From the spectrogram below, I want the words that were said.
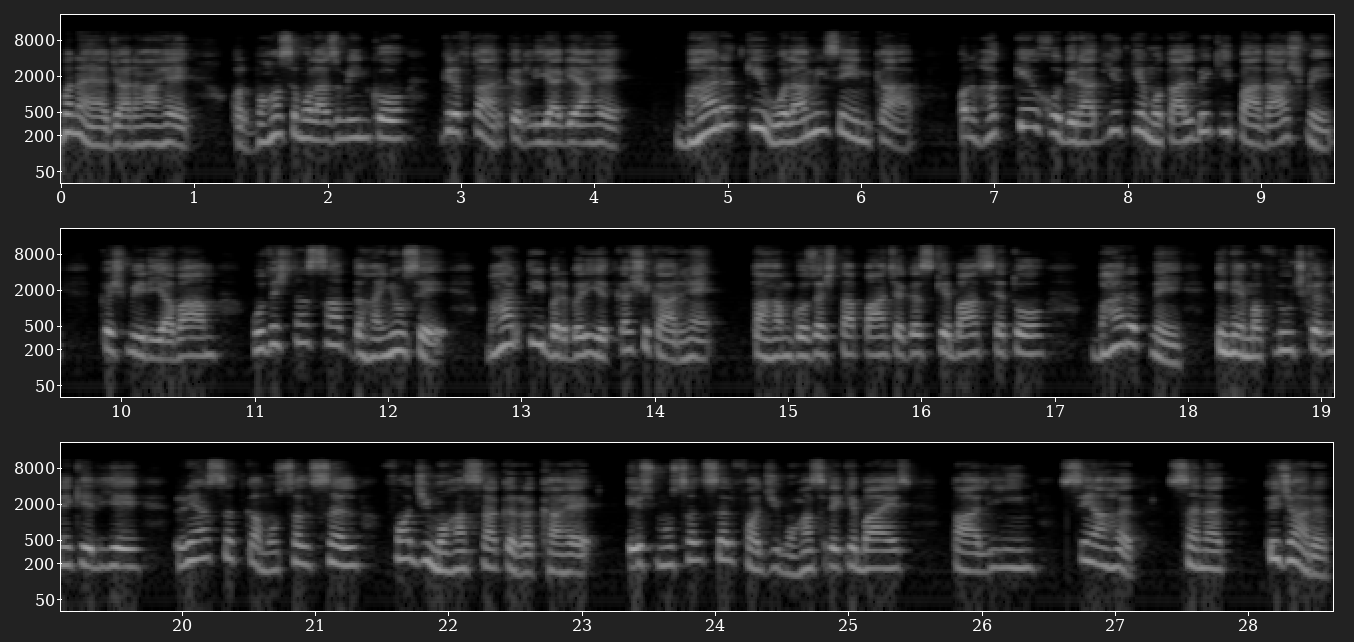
बनाया जा रहा है और बहुत से मुलाजमीन को गिरफ़्तार कर लिया गया है। भारत की गुलामी से इनकार और हक के खुद इरादियत के मुतालबे की पादाश में कश्मीरी अवाम गुजशत सात दहाइयों से भारतीय बरबरीत का शिकार हैं। ताहम गुजशत पाँच अगस्त के बाद से तो भारत ने इन्हें मफलूज करने के लिए रियासत का मुसलसल फौजी मुहासरा कर रखा है। इस मुसलसल फौजी मुहासरे के बायस तालीम, सियाहत, सनत, तजारत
